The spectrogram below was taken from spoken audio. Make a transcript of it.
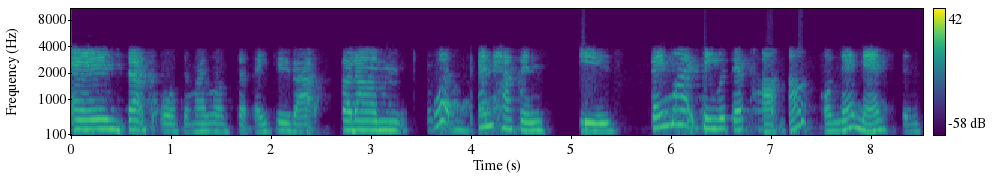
And that's awesome. I love that they do that. But um, what then happens is they might be with their partner on their nest and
